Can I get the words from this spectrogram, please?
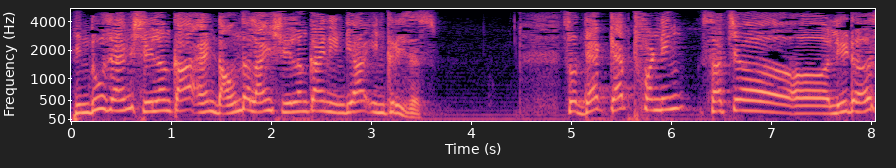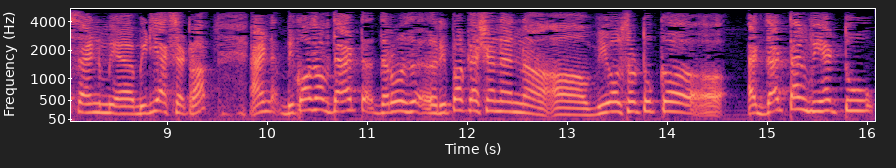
Hindus and Sri Lanka and down the line Sri Lanka and India increases. So they kept funding such uh, uh, leaders and uh, media, etc. And because of that, there was repercussion, and uh, uh, we also took. At that time, we had two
